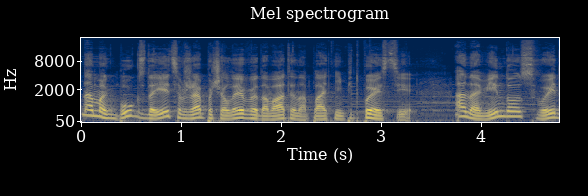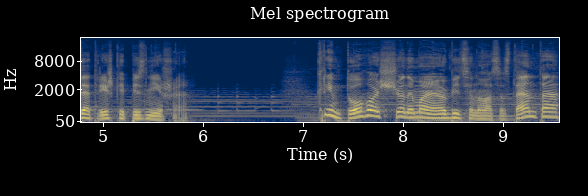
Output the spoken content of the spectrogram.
На MacBook, здається, вже почали видавати на платній підписці, а на Windows вийде трішки пізніше. Крім того, що немає обіцяного асистента,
